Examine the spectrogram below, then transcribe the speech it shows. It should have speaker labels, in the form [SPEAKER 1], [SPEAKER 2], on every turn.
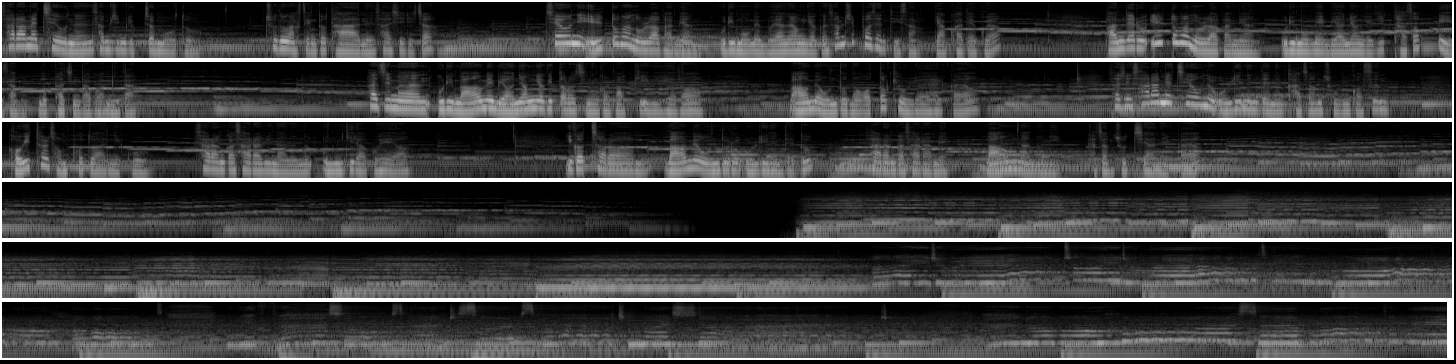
[SPEAKER 1] 사람의 체온은 36.5도. 초등학생도 다 아는 사실이죠. 체온이 1도만 올라가면 우리 몸의 면역력은 30% 이상 약화되고요. 반대로 1도만 올라가면 우리 몸의 면역력이 5배 이상 높아진다고 합니다. 하지만 우리 마음의 면역력이 떨어지는 걸 막기 위해서 마음의 온도는 어떻게 올려야 할까요? 사실 사람의 체온을 올리는 데는 가장 좋은 것은 거위털 점퍼도 아니고 사람과 사람이 나누는 온기라고 해요. 이것처럼 마음의 온도를 올리는데도 사람과 사람의 마음 나눔이 가장 좋지 않을까요?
